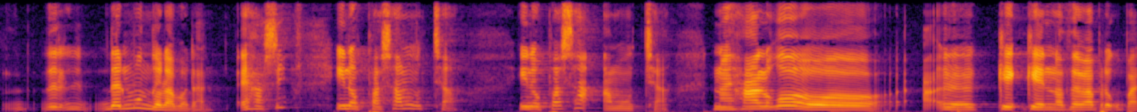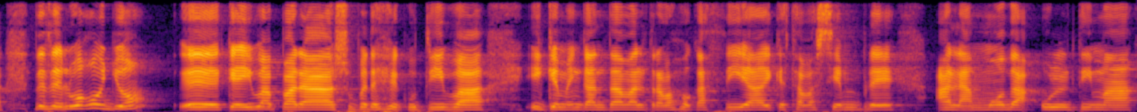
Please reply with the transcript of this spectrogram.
del, mundo laboral. Es así. Y nos pasa a muchas. Y nos pasa a muchas. No es algo eh, que, nos deba preocupar. Desde luego yo, eh, que iba para super ejecutiva y que me encantaba el trabajo que hacía y que estaba siempre a la moda última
